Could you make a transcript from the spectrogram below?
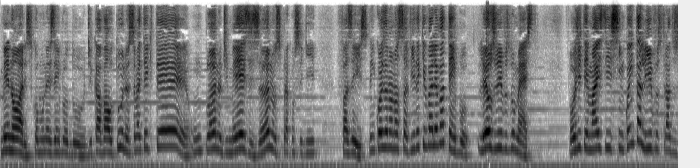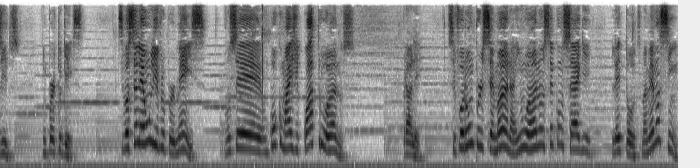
menores, como no exemplo do de cavar o túnel, você vai ter que ter um plano de meses, anos para conseguir fazer isso. Tem coisa na nossa vida que vai levar tempo. Ler os livros do mestre Hoje tem mais de 50 livros traduzidos. em português. Se você ler um livro por mês, vão ser um pouco mais de 4 anos para ler. Se for um por semana, em um ano você consegue ler todos. Mas mesmo assim,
